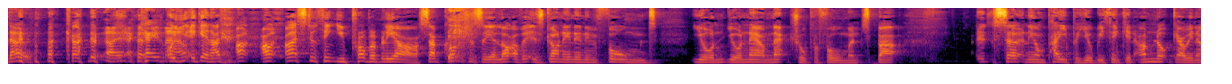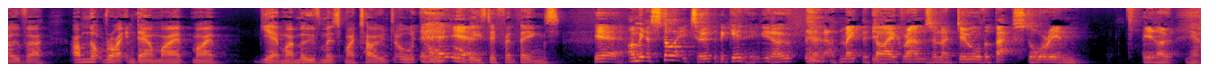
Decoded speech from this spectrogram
No. kind of. I- I came out- again. I, I I- I still think you probably are subconsciously. A lot of it has gone in and informed your your now natural performance, but uh, certainly on paper you'll be thinking, I'm not going over. I'm not writing down my my yeah my movements, my tones, all, all, Yeah. all these different things. Yeah, I mean, I started to at the beginning. You know, I'd make the diagrams and I'd do all the backstory and. You know, Yeah.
